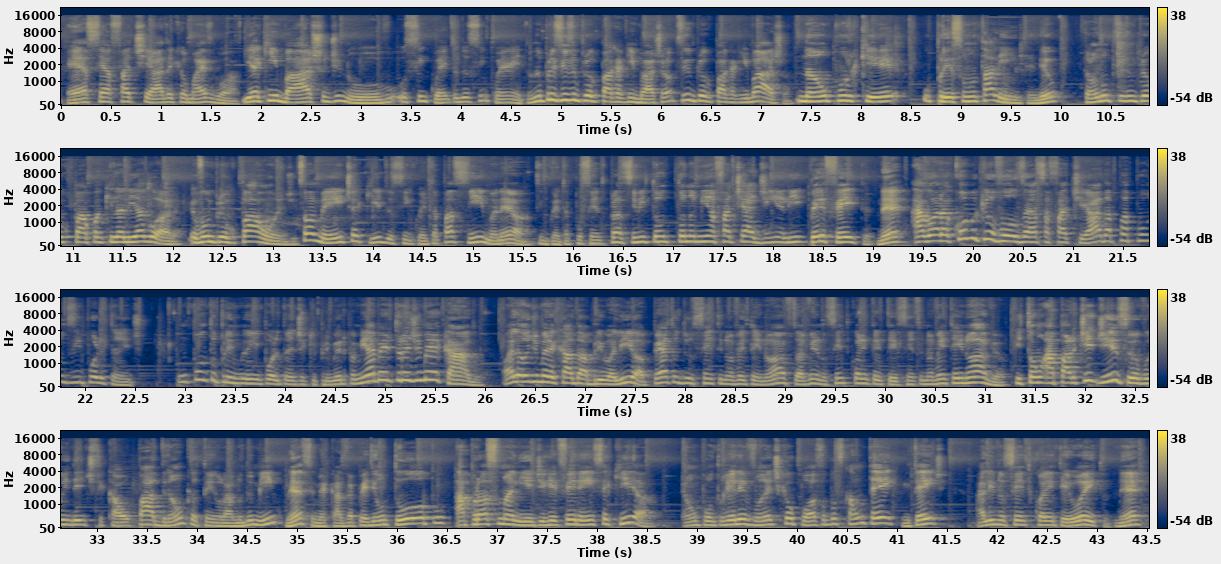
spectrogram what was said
Essa é a fatiada que eu mais gosto. E aqui embaixo, de novo, os 50 dos 50. Não preciso me preocupar com aqui embaixo. Eu preciso me preocupar com aqui embaixo? Não, porque o preço não tá ali, entendeu? Então eu não preciso me preocupar com aquilo ali agora. Eu vou me preocupar onde? Somente aqui dos 50 para cima, né? Ó, 50% para cima, então tô na minha fatiadinha ali perfeita, né? Agora, como que eu vou usar essa fatiada para pontos importantes? Um ponto importante aqui primeiro para mim é a abertura de mercado. Olha onde o mercado abriu ali, ó, perto dos 199, tá vendo? 143, 199. Ó. Então, a partir disso, eu vou identificar o padrão que eu tenho lá no domingo, né? Se o mercado vai perder um topo, a próxima linha de referência aqui, ó, é um ponto relevante que eu posso buscar um take, entende? Ali no 148, né?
